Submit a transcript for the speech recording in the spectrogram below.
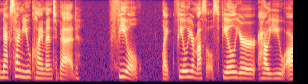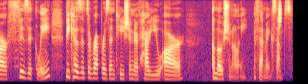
next time you climb into bed, feel like feel your muscles feel your how you are physically because it's a representation of how you are emotionally if that makes sense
